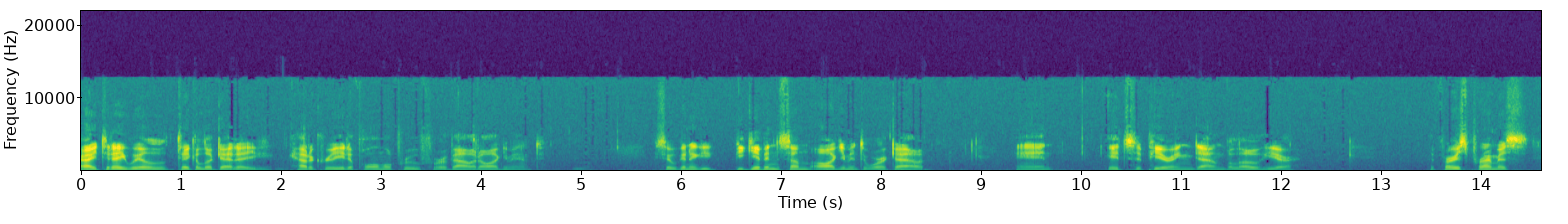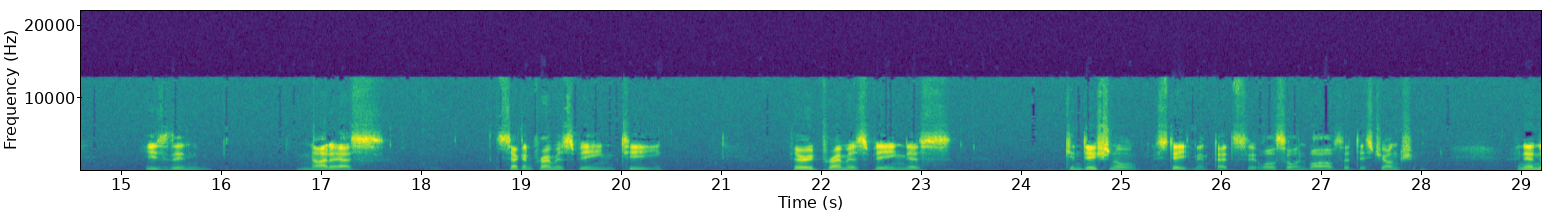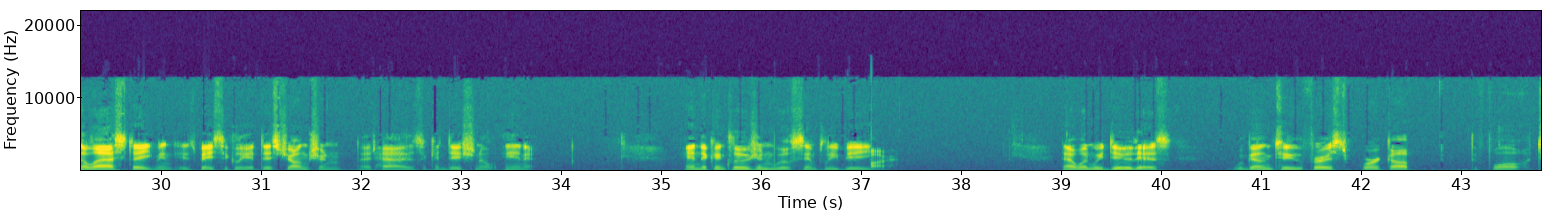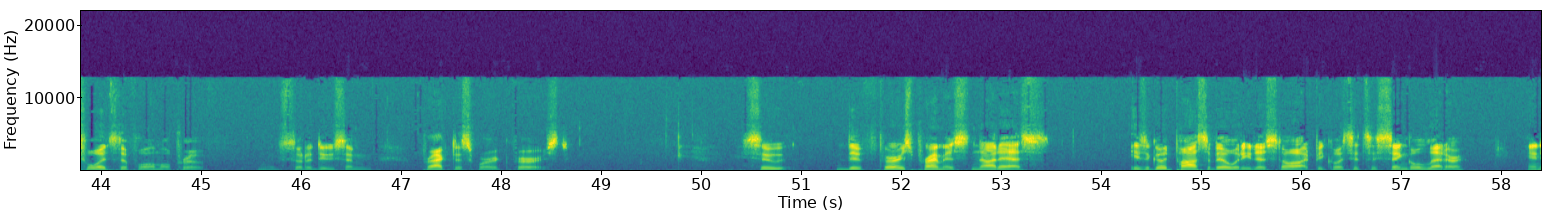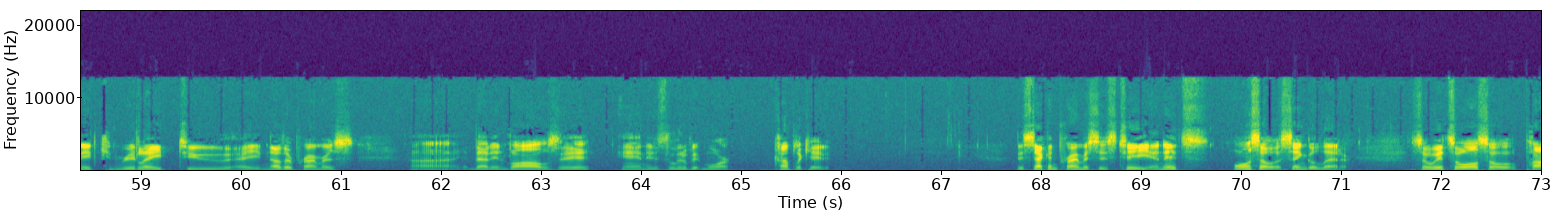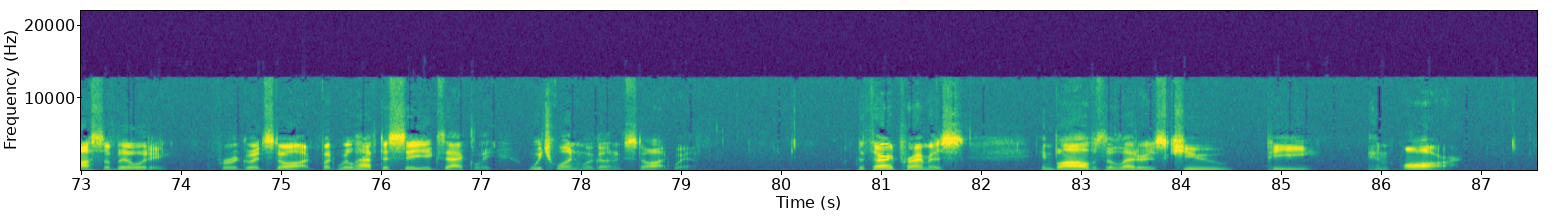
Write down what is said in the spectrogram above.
Alright, today we'll take a look at a how to create a formal proof for a valid argument. So we're going to be given some argument to work out and it's appearing down below here. The first premise is the not S, second premise being T, third premise being this conditional statement that also involves a disjunction. And then the last statement is basically a disjunction that has a conditional in it. And the conclusion will simply be R. Now when we do this, we're going to first work up the towards the formal proof. We'll sort of do some practice work first. So the first premise, not S, is a good possibility to start because it's a single letter and it can relate to another premise uh, that involves it and is a little bit more complicated. The second premise is T and it's also a single letter. So it's also a possibility for a good start, but we'll have to see exactly which one we're going to start with. The third premise involves the letters Q, P, and R.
